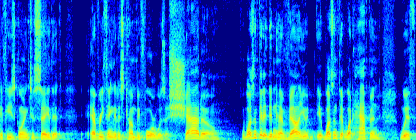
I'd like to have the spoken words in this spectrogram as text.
if he's going to say that everything that has come before was a shadow, it wasn't that it didn't have value, it wasn't that what happened with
